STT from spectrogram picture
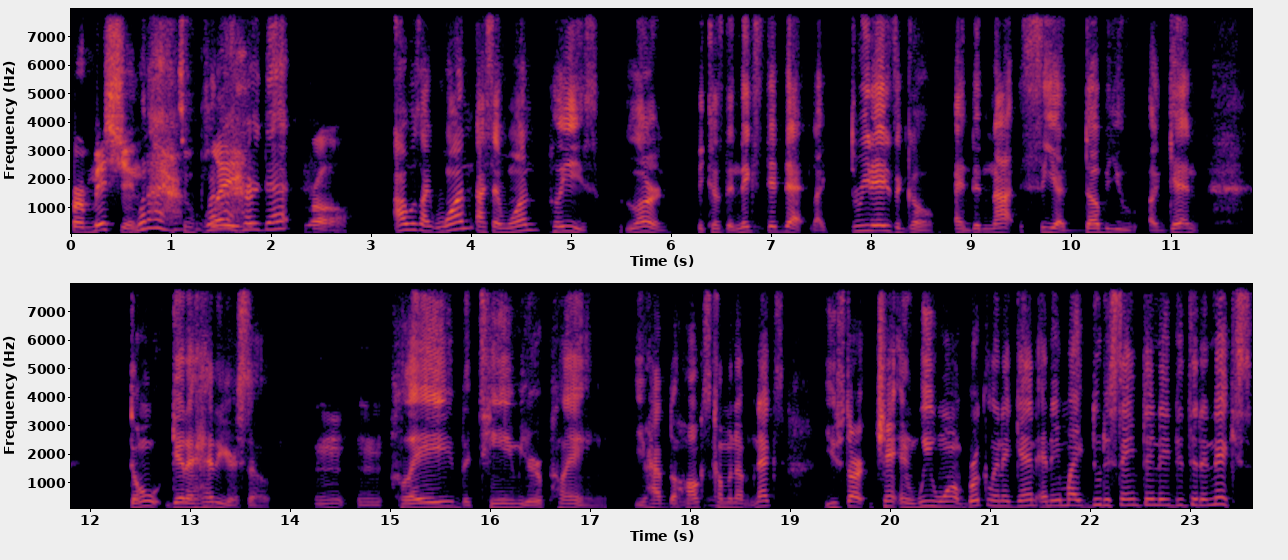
permission, When I, to when I heard that, bro. I was like, one, I said, one, please learn because the Knicks did that like three days ago and did not see a W again. Don't get ahead of yourself. Mm-mm. Play the team you're playing. You have the Hawks Mhm. coming up next. You start chanting, we want Brooklyn again, and they might do the same thing they did to the Knicks.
